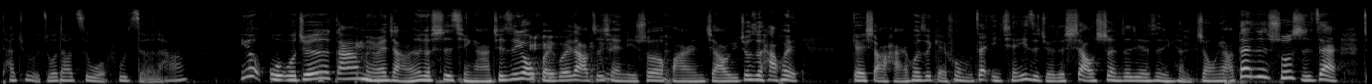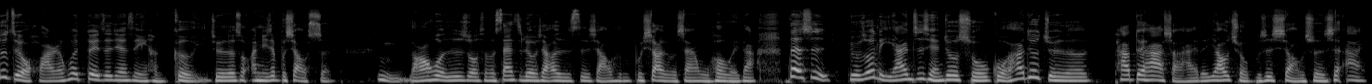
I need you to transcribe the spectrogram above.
他就有做到自我负责啦。因为我我觉得刚刚美 美讲的那个事情啊，其实又回归到之前你说的华人教育，就是他会。给小孩或者是给父母，在以前一直觉得孝顺这件事情很重要，但是说实在，就只有华人会对这件事情很膈应，觉得说啊，你这不孝顺，嗯，然后或者是说什么三十六孝、二十四孝，什么不孝有三，无后为大。但是比如说李安之前就说过，他就觉得他对他的小孩的要求不是孝顺，是爱。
